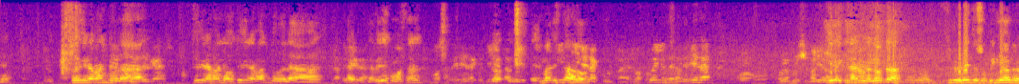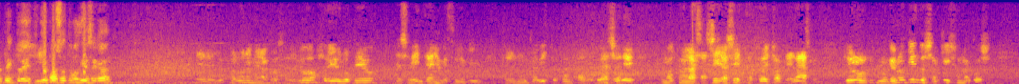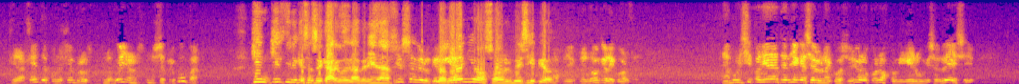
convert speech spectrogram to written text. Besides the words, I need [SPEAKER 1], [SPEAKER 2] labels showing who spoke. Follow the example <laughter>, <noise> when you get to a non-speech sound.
[SPEAKER 1] ¿Eh? Estoy grabando la. Estoy grabando, estoy grabando la.
[SPEAKER 2] La vereda.
[SPEAKER 1] la vereda como está.
[SPEAKER 2] La hermosa vereda que tiene
[SPEAKER 1] Lo-
[SPEAKER 2] también.
[SPEAKER 1] el mal
[SPEAKER 2] ¿Quién
[SPEAKER 1] estado.
[SPEAKER 2] tiene la culpa? ¿Los dueños de la vereda o, o la municipalidad?
[SPEAKER 1] ¿Quiere haga una nota? Simplemente su opinión respecto a esto. ¿Qué pasa todos los días acá?
[SPEAKER 2] Eh, perdóname una cosa, yo soy europeo hace 20 años que estoy aquí, pero nunca he visto tanta desgracia de cómo están las aceras estas, todo hecho a pedazos. Yo lo, lo que no entiendo es aquí es una cosa, que la gente, por ejemplo, los, los dueños no se preocupan.
[SPEAKER 1] ¿Quién, ¿Quién tiene que hacerse cargo de las veredas?
[SPEAKER 2] Lo que
[SPEAKER 1] ¿Los dueños o el municipio?
[SPEAKER 2] Perdón que le corte. La municipalidad tendría que hacer una cosa, yo lo conozco, Miguel Ubi, se lo voy a decir.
